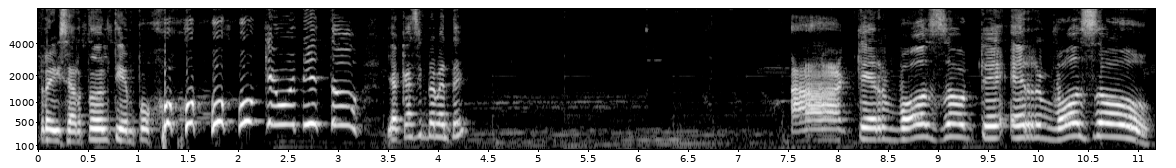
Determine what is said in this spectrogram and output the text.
revisar todo el tiempo. ¡Qué bonito! Y acá simplemente... ¡Ah, qué hermoso! ¡Qué hermoso!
